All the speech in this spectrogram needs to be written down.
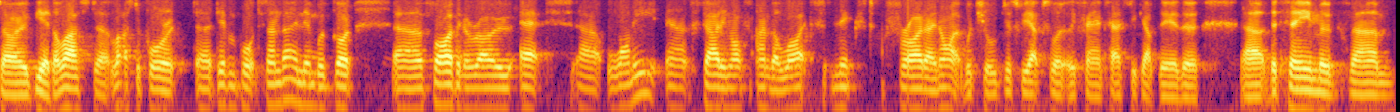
So yeah, the last uh, last of four at uh, Devonport Sunday, and then we've got uh, five in a row at uh, Lonnie, uh, starting off under lights next Friday night, which will just be absolutely fantastic up there. The uh, the team have um,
